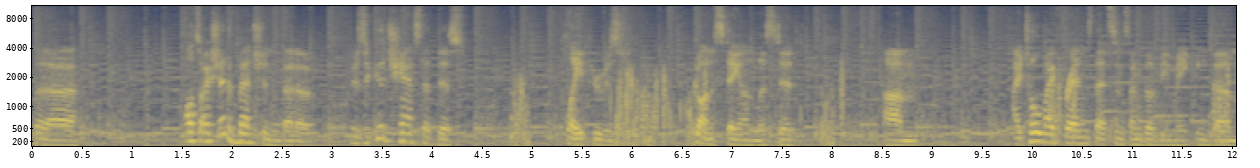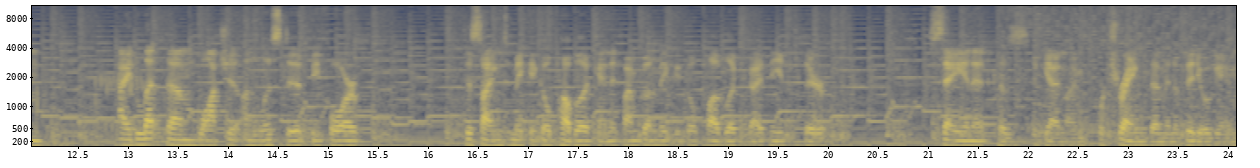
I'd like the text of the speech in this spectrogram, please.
But, uh... Also, I should have mentioned that, uh, there's a good chance that this playthrough is gonna stay unlisted. Um, I told my friends that since I'm gonna be making them, I'd let them watch it unlisted before deciding to make it go public, and if I'm gonna make it go public, I'd need their say in it, because, again, I'm portraying them in a video game,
